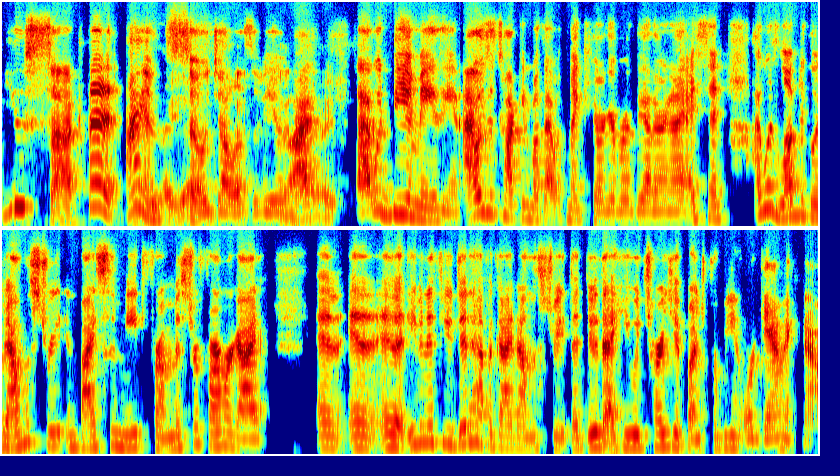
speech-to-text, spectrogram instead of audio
You suck. That I am right, so yeah. jealous of you. I, know, right? that would be amazing. I was just talking about that with my caregiver the other night. I said, I would love to go down the street and buy some meat from Mr. Farmer Guy and, and, and even if you did have a guy down the street that do that he would charge you a bunch for being organic now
